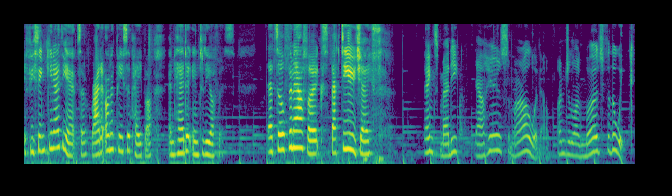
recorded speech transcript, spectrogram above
If you think you know the answer, write it on a piece of paper and hand it into the office. That's all for now, folks. Back to you, Chase. Thanks, Maddie. Now here's Samara with our underlying words for the week.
